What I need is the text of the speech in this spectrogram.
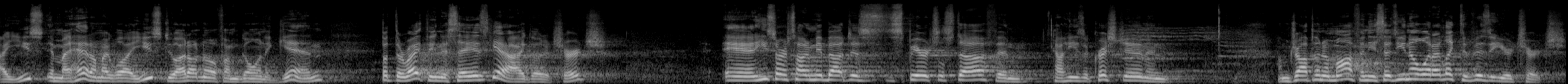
I used, in my head, I'm like, well, I used to. I don't know if I'm going again. But the right thing to say is, yeah, I go to church. And he starts talking to me about just spiritual stuff and how he's a Christian. And I'm dropping him off. And he says, you know what? I'd like to visit your church.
